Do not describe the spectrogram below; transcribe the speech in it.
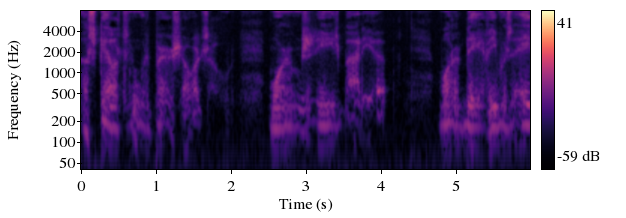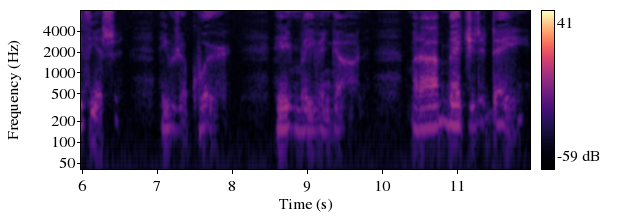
a skeleton with a pair of shorts on. Worms ate his body up. What a death. He was an atheist. He was a queer. He didn't believe in God. But I bet you today,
